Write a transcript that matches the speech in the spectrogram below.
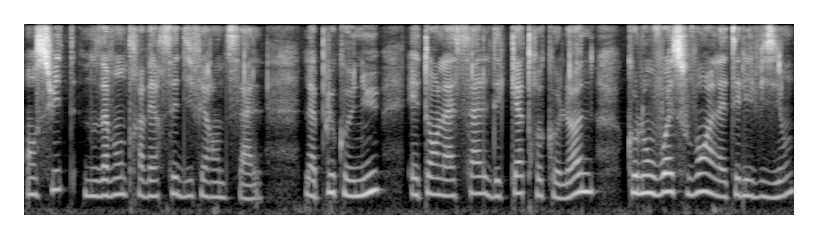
Ensuite, nous avons traversé différentes salles, la plus connue étant la salle des quatre colonnes que l'on voit souvent à la télévision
